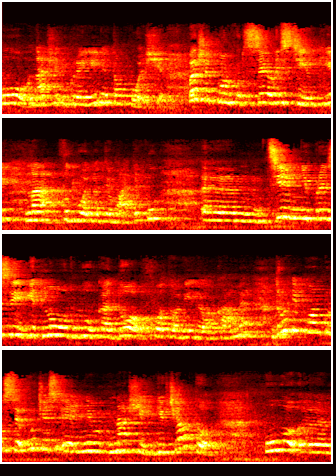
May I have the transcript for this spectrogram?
у нашій Україні та Польщі. Перший конкурс це листівки на футбольну тематику. Ем, Цінні призи від ноутбука до фото-відеокамер. Другий конкурс це участь е, наших дівчаток у е,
